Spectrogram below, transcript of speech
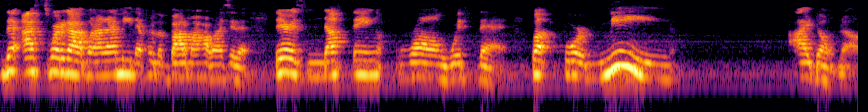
there, I swear to God, when I, I mean that from the bottom of my heart, when I say that, there is nothing wrong with that. But for me, I don't know.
